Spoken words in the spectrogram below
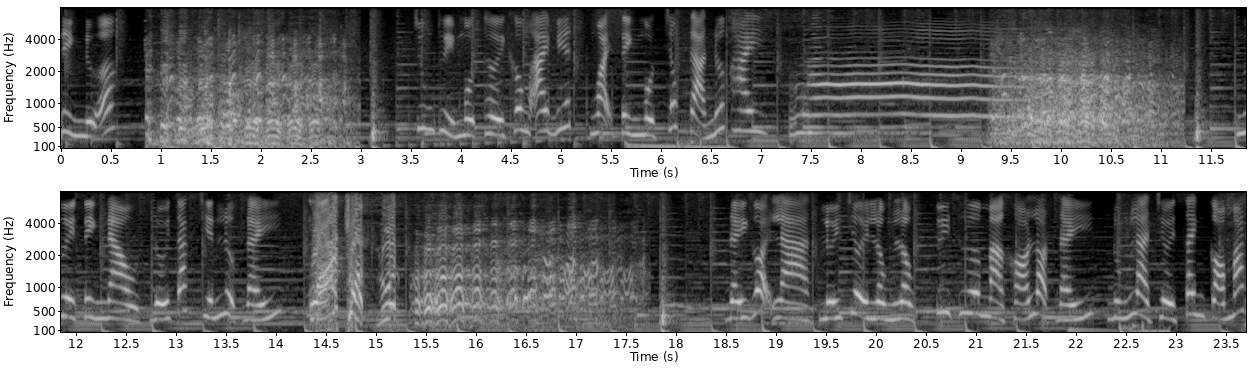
Đình nữa. Thủy một thời không ai biết, ngoại tình một chốc cả nước hay. Người tình nào, đối tác chiến lược đấy. Quá chuẩn luôn! Đấy gọi là lưới trời lồng lộc, tuy thưa mà khó lọt đấy, đúng là trời xanh có mắt.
